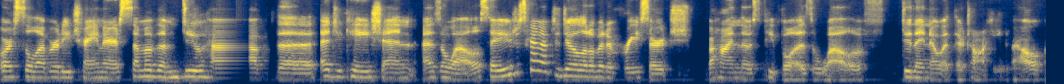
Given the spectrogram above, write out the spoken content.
or celebrity trainers, some of them do have the education as well. So, you just kind of have to do a little bit of research behind those people as well of do they know what they're talking about?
